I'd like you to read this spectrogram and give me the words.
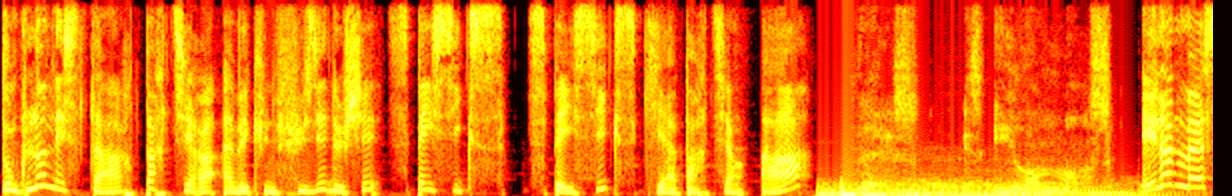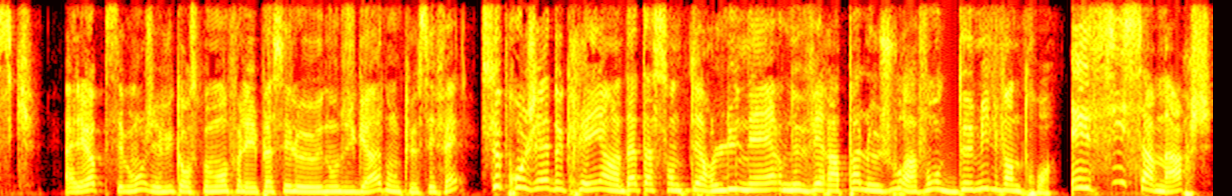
Donc l'Onestar partira avec une fusée de chez SpaceX. SpaceX qui appartient à This is Elon Musk. Elon Musk. Allez hop, c'est bon, j'ai vu qu'en ce moment, fallait placer le nom du gars, donc euh, c'est fait. Ce projet de créer un data center lunaire ne verra pas le jour avant 2023. Et si ça marche,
